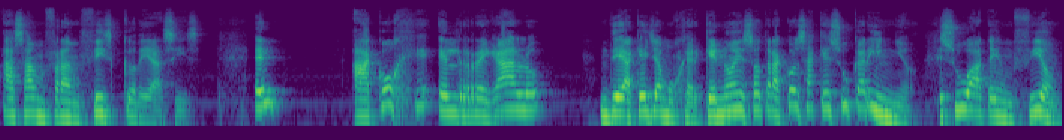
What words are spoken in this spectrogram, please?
a San Francisco de Asís. Él acoge el regalo de aquella mujer, que no es otra cosa que su cariño, su atención,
